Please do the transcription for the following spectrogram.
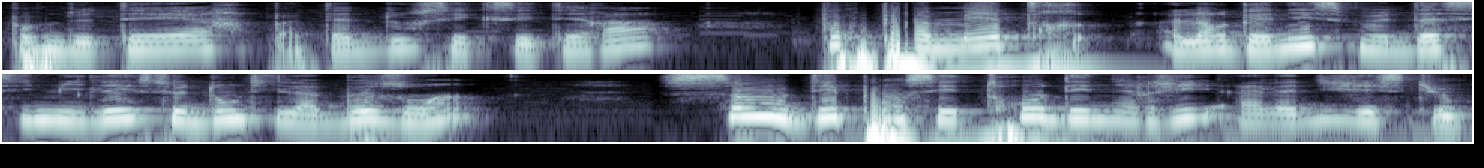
pommes de terre, patates douces, etc. pour permettre à l'organisme d'assimiler ce dont il a besoin sans dépenser trop d'énergie à la digestion.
